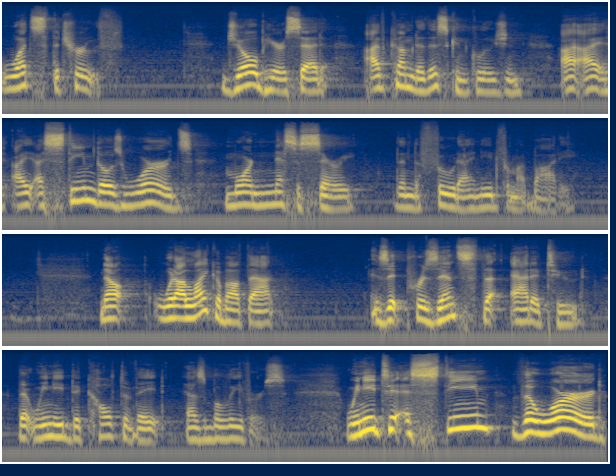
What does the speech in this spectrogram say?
what's the truth? Job here said, I've come to this conclusion. I, I, I esteem those words more necessary than the food I need for my body. Now, what I like about that is it presents the attitude that we need to cultivate as believers. We need to esteem the word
